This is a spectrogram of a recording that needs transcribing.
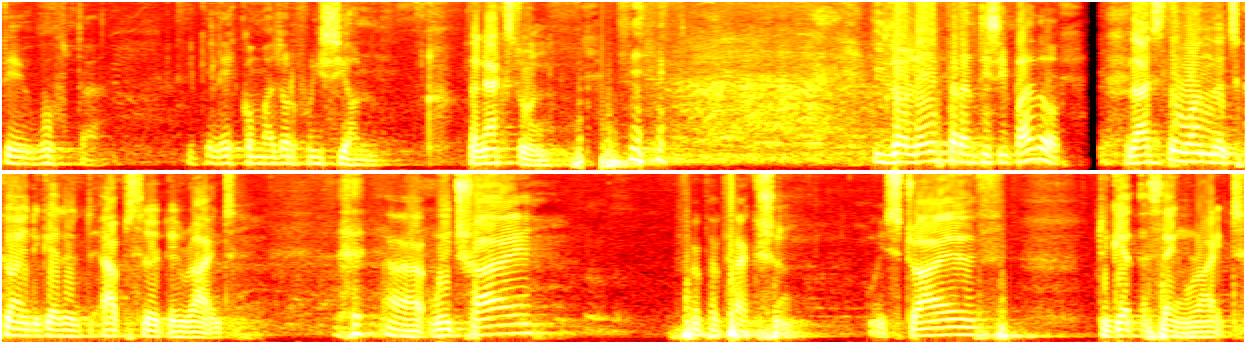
te gusta? El que lees con mayor fruición. The next one. ¿Y lo lees por anticipado? That's the one that's going to get it absolutely right. Uh, we try for perfection. We strive to get the thing right.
